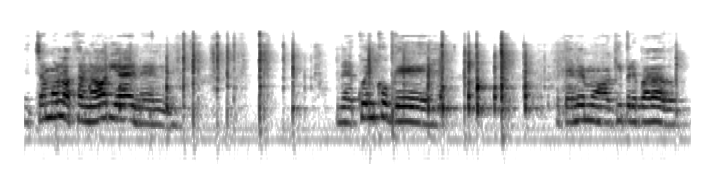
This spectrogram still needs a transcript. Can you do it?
Echamos la zanahoria en el, en el cuenco que tenemos aquí preparado.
